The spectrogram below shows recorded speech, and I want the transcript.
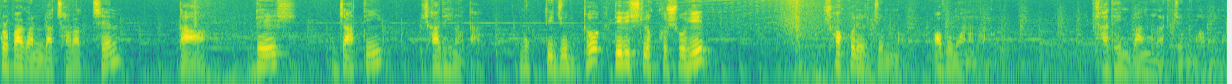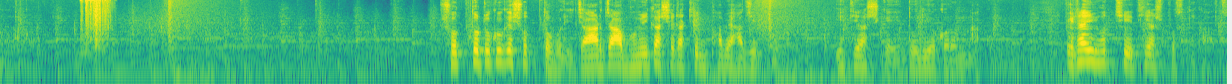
প্রপাগান্ডা ছড়াচ্ছেন, তা দেশ, জাতি, স্বাধীনতা, মুক্তিযুদ্ধ, তিরিশ লক্ষ শহীদ, সকলের জন্য অবমাননা করে। স্বাধীন বাংলার জন্য অবমাননা করে। সত্যটুকুকে সত্য বলি, যার যা ভূমিকা সেটা ঠিকভাবে হাজির করি ইতিহাসকে দলীয়করণ না করে। এটাই হচ্ছে ইতিহাস প্রশ্নে কাজ।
